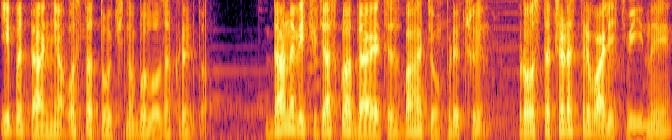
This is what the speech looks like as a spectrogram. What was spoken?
і питання остаточно було закрито. Дане відчуття складається з багатьох причин. Просто через тривалість війни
